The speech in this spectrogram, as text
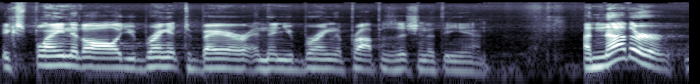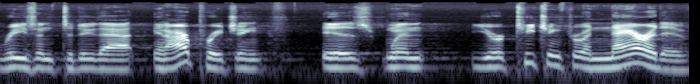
explain it all, you bring it to bear, and then you bring the proposition at the end. Another reason to do that in our preaching is when you're teaching through a narrative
